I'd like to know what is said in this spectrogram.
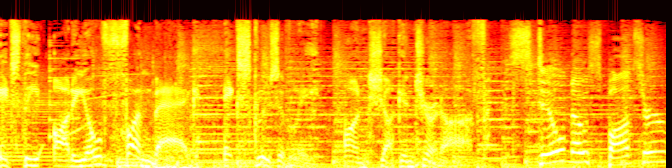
It's the audio fun bag exclusively on Chuck and Chernoff. Still no sponsor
